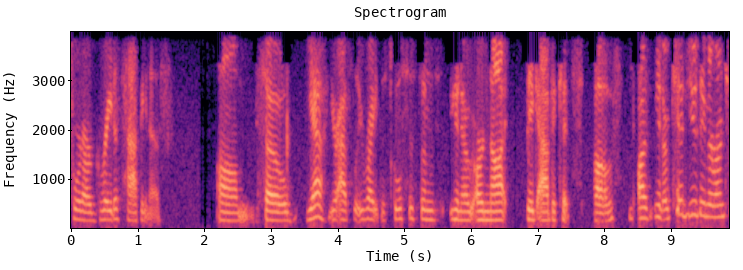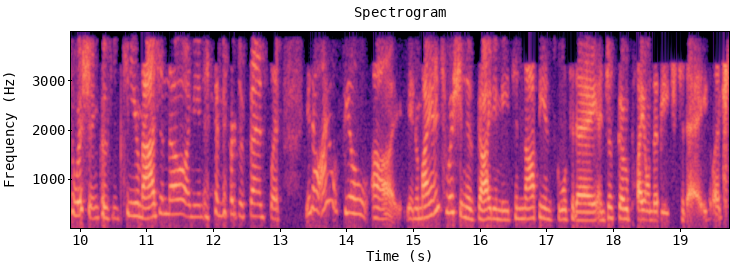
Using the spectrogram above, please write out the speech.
toward our greatest happiness. Um, so yeah, you're absolutely right. The school systems, you know, are not big advocates of, uh, you know, kids using their own tuition. Because can you imagine though? I mean, in their defense, like, you know, I don't feel, uh, you know, my intuition is guiding me to not be in school today and just go play on the beach today. Like,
